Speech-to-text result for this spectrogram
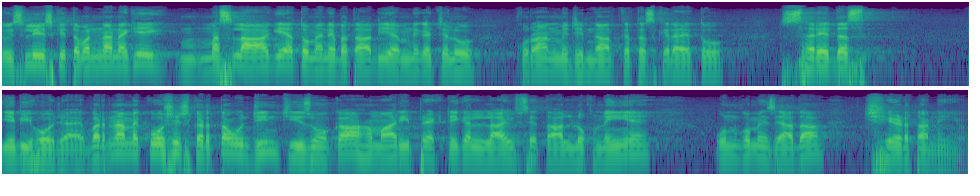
तो इसलिए इसकी तमन्ना ना कि, मसला आ गया तो मैंने बता दिया। हमने कहा, चलो, कुरान में जिन्नात का तस्करा है तो सरे दस ये भी हो जाए। वरना मैं कोशिश करता हूँ, जिन चीज़ों का हमारी प्रैक्टिकल लाइफ से ताल्लुक़ नहीं है, उनको मैं ज़्यादा छेड़ता नहीं हूँ।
